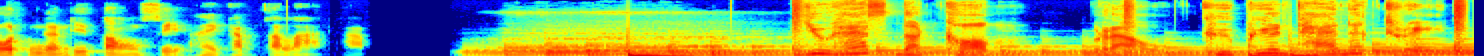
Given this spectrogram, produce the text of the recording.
ลดเงินที่ต้องเสียให้กับตลาดครับ uhas.com เราคือเพื่อนแท้นักเทรด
